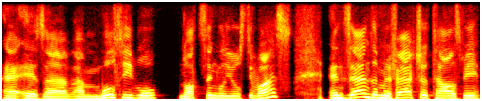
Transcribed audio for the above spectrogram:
as a, a multiple, not single use device. And then the manufacturer tells me,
